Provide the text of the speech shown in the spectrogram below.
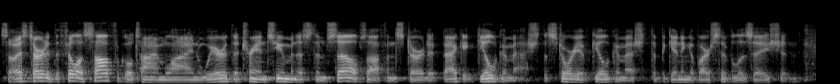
so I started the philosophical timeline where the transhumanists themselves often started back at Gilgamesh, the story of Gilgamesh at the beginning of our civilization.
